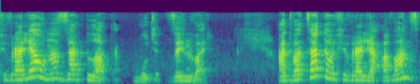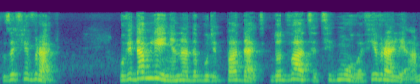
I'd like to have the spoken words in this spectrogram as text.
февраля у нас зарплата будет за январь, а 20 февраля аванс за февраль. Уведомление надо будет подать до 27 февраля,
